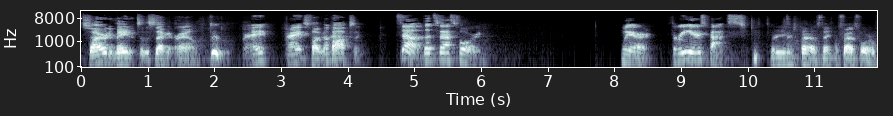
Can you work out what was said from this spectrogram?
So I already made it to the second round. right, right. It's fucking Okay. boxing. So let's fast forward. We're three years past. Three years past. Then fast forward.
